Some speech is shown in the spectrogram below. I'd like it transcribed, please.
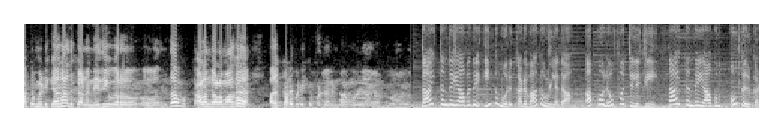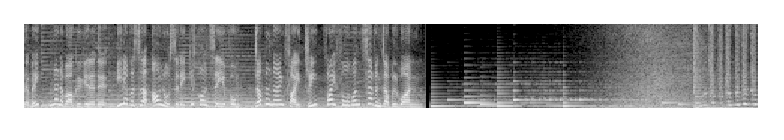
ஆட்டோமேட்டிக்காக அதுக்கான நிதி வந்து காலங்காலமாக அது கடைபிடிக்கப்பட்டிருக்கின்ற முறையாக தாய் தந்தையாவது இன்னும் ஒரு கனவாக உள்ளதா? அப்போலோ ஃபர்டிலிட்டி தாய் தந்தையாகும் உங்கள் கனவை நனவாக்குகிறது. இலவச ஆலோசனைக்கு கால் செய்யவும். Double nine five three five four one seven double one Thank you.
